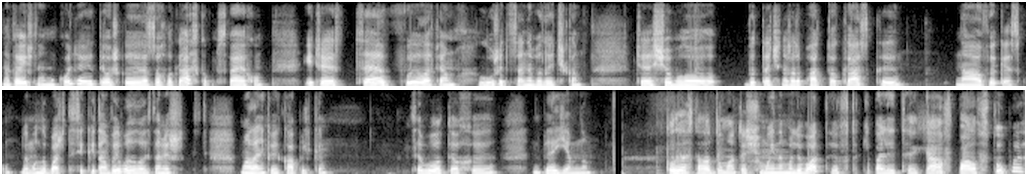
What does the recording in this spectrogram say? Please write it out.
на коричневому кольорі трошки засохла краска зверху. І через це вилила прям лужиця невеличка, через що було витрачено забагато краски на викреску. Ви могли бачити, скільки там вивалилось замість маленької капельки. Це було трохи неприємно. Коли я стала думати, що мені намалювати в такій палітрі, я впала в ступор,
